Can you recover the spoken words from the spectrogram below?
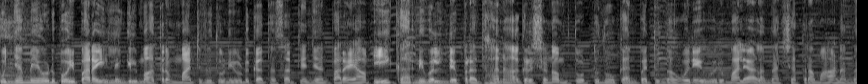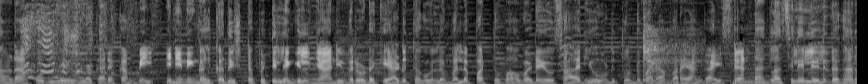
കുഞ്ഞമ്മയോട് പോയി പറയില്ലെങ്കിൽ മാത്രം മറ്റൊരു തുണി ഉടുക്കാത്ത സത്യം ഞാൻ പറയാം. ഈ കാർണിവലിന്റെ പ്രധാന ആകർഷണം തൊട്ടുനോക്കാൻ പറ്റുന്ന ഒരേ ഒരു മലയാള നക്ഷത്രമാണെന്നാണ് പൊതുവെയുള്ള കരക്കമ്പി. ഇനി നിങ്ങൾക്കത് ഇഷ്ടപ്പെട്ടില്ലെങ്കിൽ ഞാൻ ഇവരോടൊക്കെ അടുത്ത കൊല്ലം വല്ല പട്ടുപാവടയോ സാരിയോ ഉടുത്തോണ്ട് വരാൻ പറയാം ഗൈസ് രണ്ടാം ക്ലാസ്സിലെ ലളിതഗാന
